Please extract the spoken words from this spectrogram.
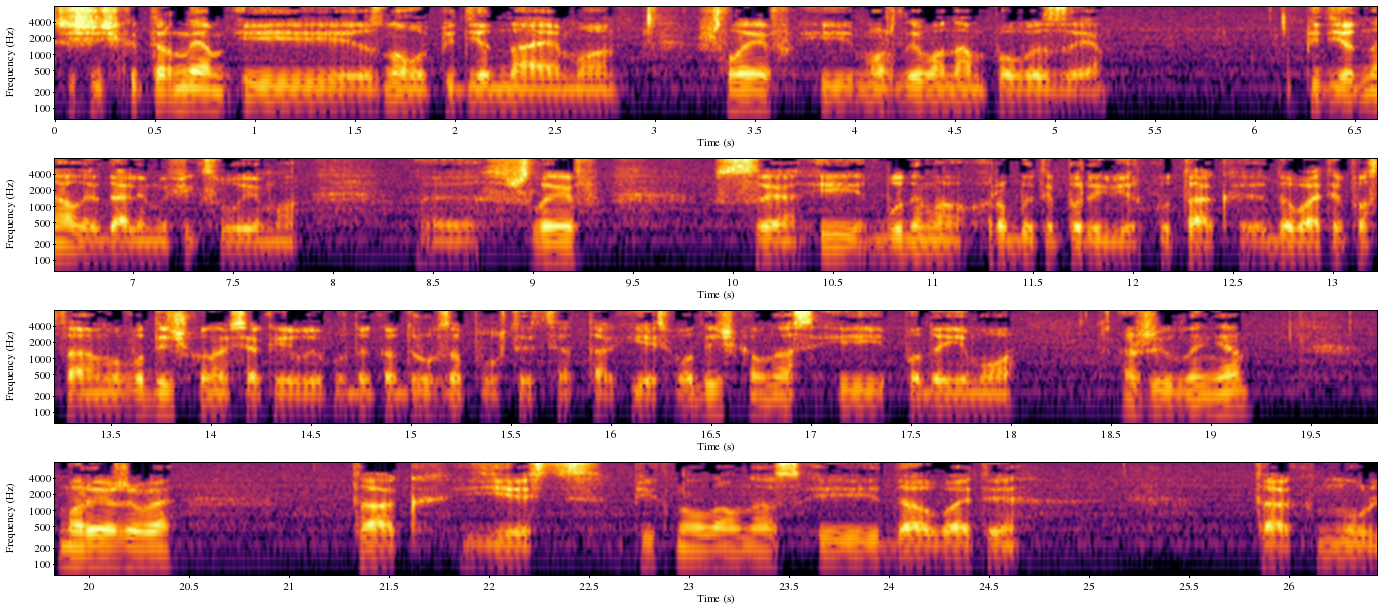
Трішечки тернем і знову під'єднаємо шлейф і, можливо, нам повезе. Під'єднали, далі ми фіксуємо е, шлейф, все, і будемо робити перевірку. Так, давайте поставимо водичку на всякий випадок, а вдруг запуститься. Так, є водичка в нас і подаємо живлення мережеве. Так, є. Пікнула у нас і давайте. Так, 0.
